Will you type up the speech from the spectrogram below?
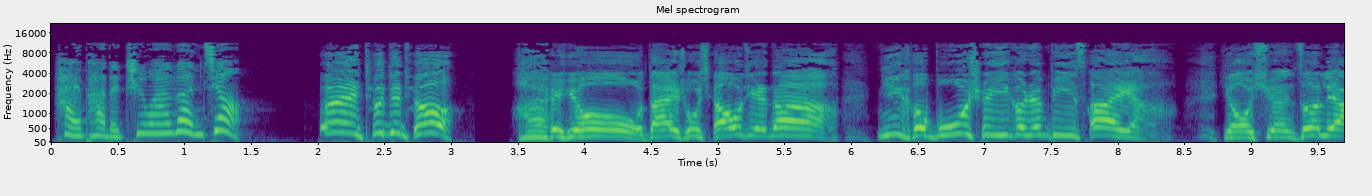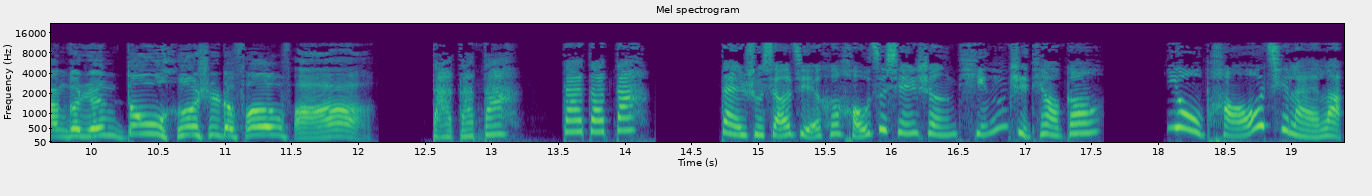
害怕的吱哇乱叫。哎，停停停！哎呦，袋鼠小姐呢？你可不是一个人比赛呀，要选择两个人都合适的方法。哒哒哒哒哒哒，袋鼠小姐和猴子先生停止跳高，又跑起来了。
